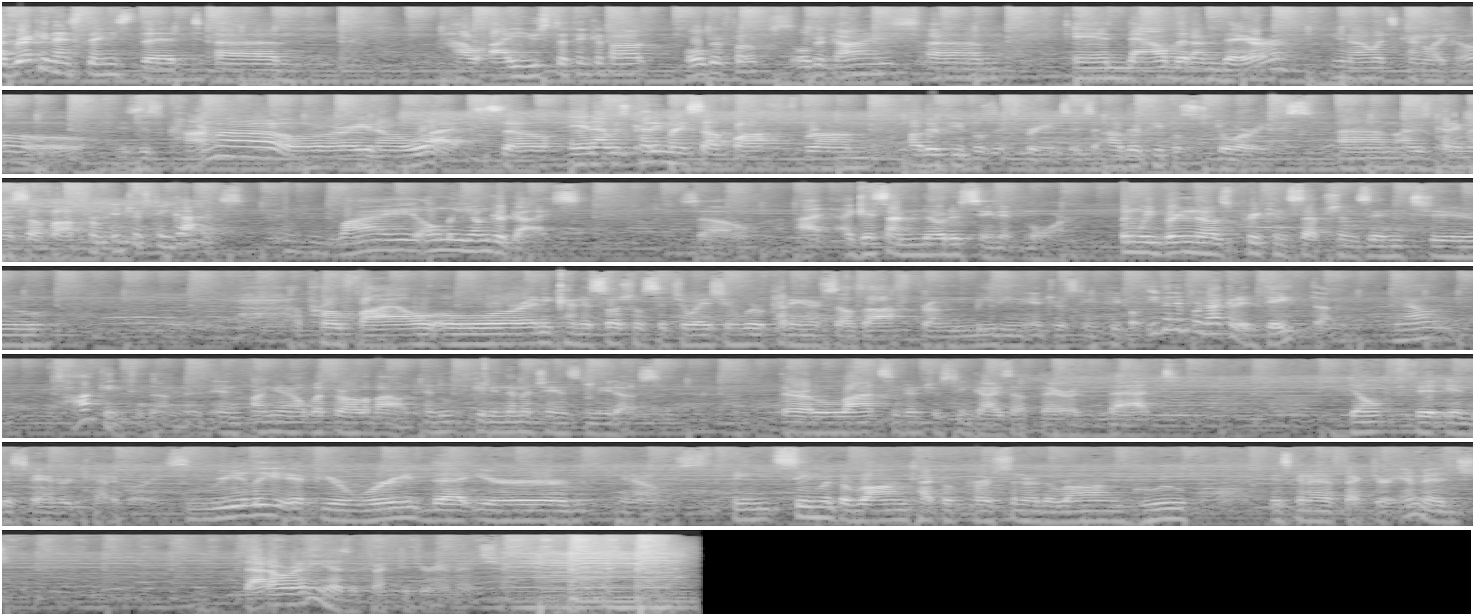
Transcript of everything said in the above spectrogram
I've recognized things that um, how I used to think about older folks, older guys, um, and now that I'm there, you know, it's kind of like, oh, is this karma or you know what? So, and I was cutting myself off from other people's experiences, other people's stories. Um, I was cutting myself off from interesting guys. Why only younger guys? So, I, I guess I'm noticing it more. When we bring those preconceptions into profile or any kind of social situation, we're cutting ourselves off from meeting interesting people. Even if we're not going to date them, you know, talking to them and, and finding out what they're all about and giving them a chance to meet us. There are lots of interesting guys out there that don't fit into standard categories. Really, if you're worried that you're, you know, being seen with the wrong type of person or the wrong group is going to affect your image, that already has affected your image.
